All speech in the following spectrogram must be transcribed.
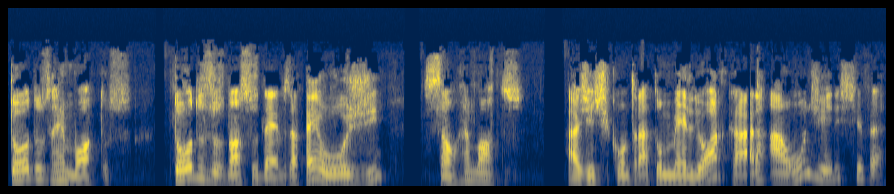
todos remotos. Todos os nossos devs até hoje são remotos a gente contrata o melhor cara aonde ele estiver.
